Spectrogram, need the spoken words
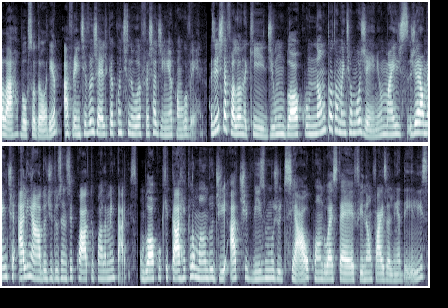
Olá, Bolsodória. A frente evangélica continua fechadinha com o governo. A gente está falando aqui de um bloco não totalmente homogêneo, mas geralmente alinhado de 204 parlamentares. Um bloco que está reclamando de ativismo judicial quando o STF não faz a linha deles.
